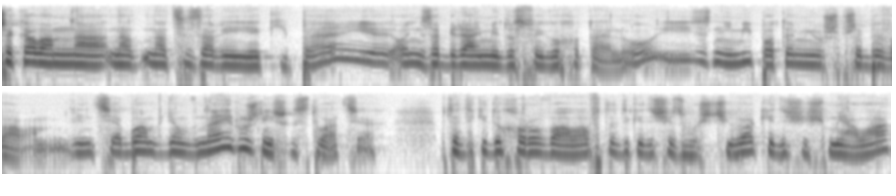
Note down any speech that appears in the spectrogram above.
czekałam na, na, na Cezarię i ekipę i oni zabierali mnie do swojego hotelu i z nimi potem już przebywałam. Więc ja byłam w nią w najróżniejszych sytuacjach. Wtedy, kiedy chorowała, wtedy, kiedy się złościła, kiedy się śmiała,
